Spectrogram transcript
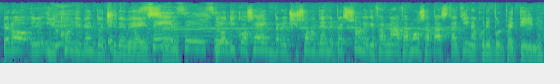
però il, condimento ci deve essere. sì, sì. Lo dico sempre, ci sono delle persone che fanno la famosa pastachina con le purpettine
